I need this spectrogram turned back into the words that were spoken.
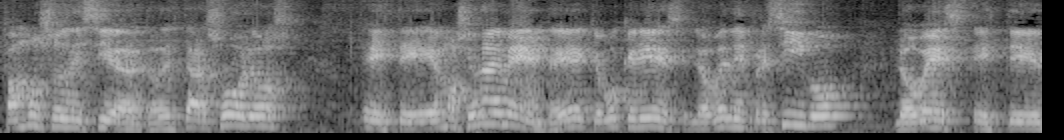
famoso desierto, de estar solos este, emocionalmente, ¿eh? que vos querés, lo ves depresivo, lo ves, este,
